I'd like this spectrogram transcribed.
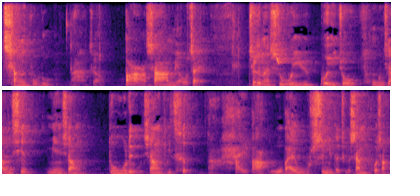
枪部落啊，叫巴沙苗寨，这个呢是位于贵州从江县面向都柳江一侧啊，海拔五百五十米的这个山坡上，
